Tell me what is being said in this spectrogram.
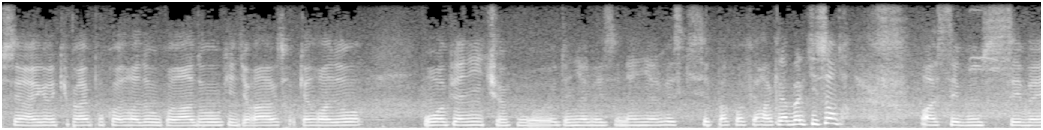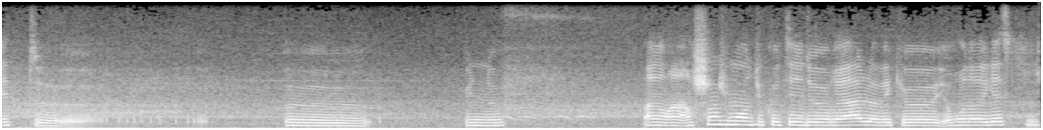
C'est récupéré pour Quadrado. Quadrado qui dira Quadrado pour Pjanic. Pour euh, Daniel Alves. Daniel Alves qui sait pas quoi faire avec la balle qui centre. Oh, c'est bon, c'est va être. Euh, ah un changement du côté de Real avec euh, Rodriguez qui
